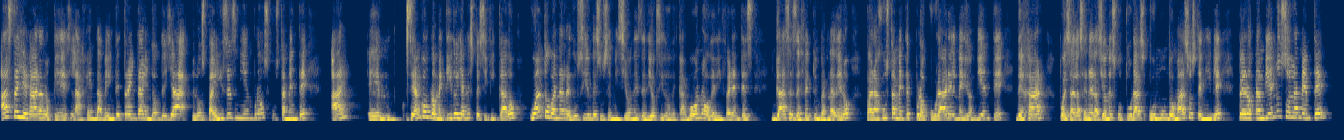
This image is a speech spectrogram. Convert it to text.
hasta llegar a lo que es la Agenda 2030, en donde ya los países miembros justamente han, em, se han comprometido y han especificado cuánto van a reducir de sus emisiones de dióxido de carbono o de diferentes gases de efecto invernadero para justamente procurar el medio ambiente, dejar pues a las generaciones futuras un mundo más sostenible, pero también no solamente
